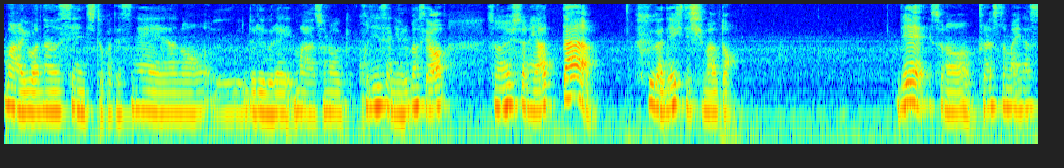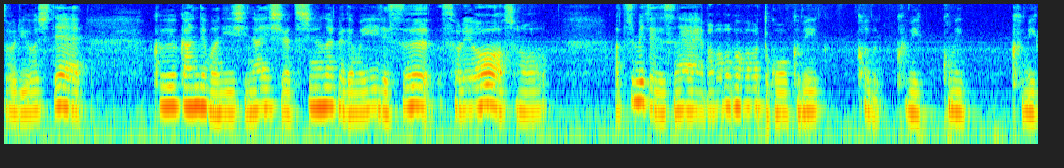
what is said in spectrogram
まあ、要は何センチとかですね、あの、どれぐらい、まあ、その個人差によりますよ。その人に合った服ができてしまうと。で、そのプラスとマイナスを利用して、空間でもいいし、ないしは土の中でもいいです。それを、その、集めてですね、ババババババッとこう、組み、組み、組み、組み、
